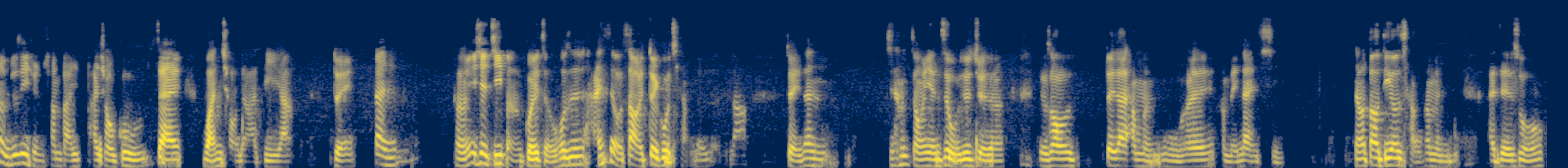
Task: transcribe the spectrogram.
他们就是一群穿白排球裤在玩球的阿迪亚。对，但可能一些基本的规则，或是还是有稍微对过墙的人啦。对，但这样总而言之，我就觉得有时候对待他们我会很没耐心。然后到第二场，他们还直接说：“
